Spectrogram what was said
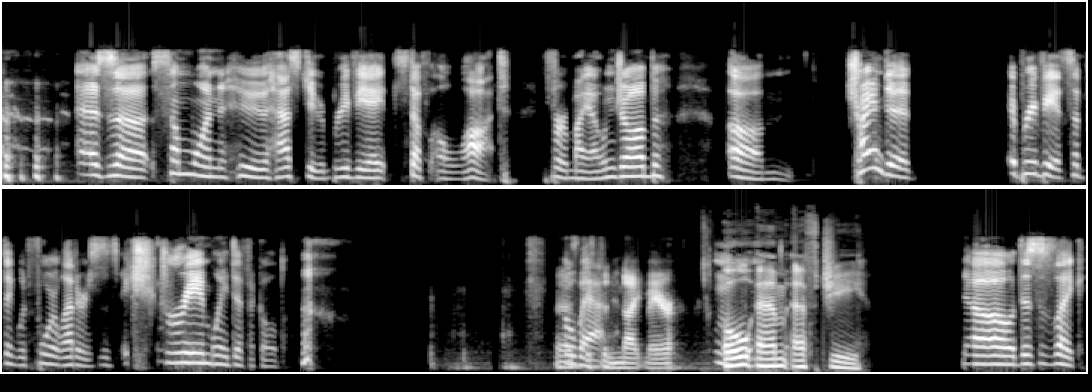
as uh, someone who has to abbreviate stuff a lot for my own job, um, trying to abbreviate something with four letters is extremely difficult. That's just bad. a nightmare. Oh. Mhm. OMFG. No, this is like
